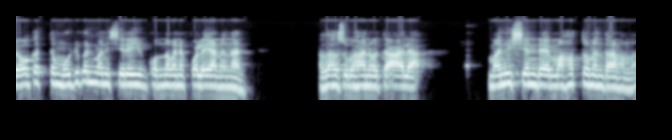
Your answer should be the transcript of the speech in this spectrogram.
ലോകത്തെ മുഴുവൻ മനുഷ്യരെയും കൊന്നവനെ പോലെയാണ് ഞാൻ. അള്ളാഹു സുബാനുവത്ത് ആല മനുഷ്യന്റെ മഹത്വം എന്താണെന്ന്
